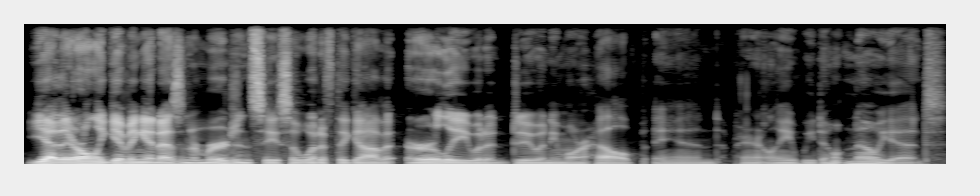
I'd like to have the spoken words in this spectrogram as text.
yeah, they're only giving it as an emergency. So what if they got it early? Would it do any more help? And apparently, we don't know yet.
